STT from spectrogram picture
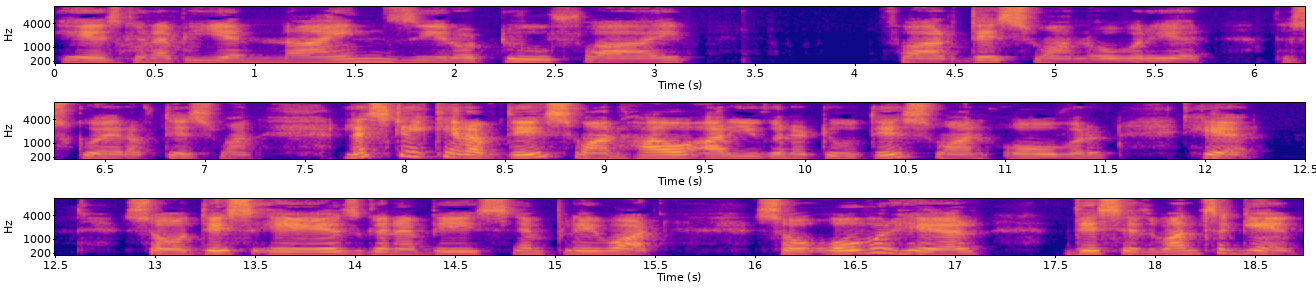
is going to be a 9025 for this one over here the square of this one let's take care of this one how are you going to do this one over here so this is going to be simply what so over here this is once again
